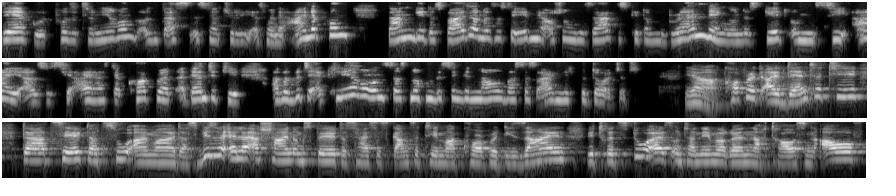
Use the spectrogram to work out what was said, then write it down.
Sehr gut, Positionierung und das ist natürlich erstmal der eine Punkt. Dann geht es weiter und das ist dir eben ja auch schon gesagt, es geht um Branding und es geht um CI, also CI heißt ja Corporate Identity. Aber bitte erkläre uns das noch ein bisschen genau, was das eigentlich bedeutet. Ja, Corporate Identity, da zählt dazu einmal das visuelle Erscheinungsbild, das heißt das ganze Thema Corporate Design. Wie trittst du als Unternehmerin nach draußen auf,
